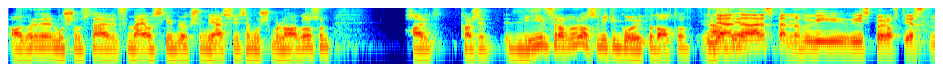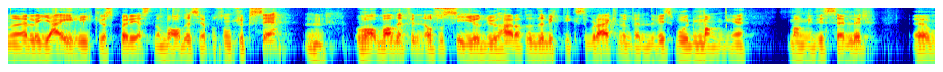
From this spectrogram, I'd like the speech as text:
avgjørende. Det morsomste er for meg å skrive bøker som jeg syns er morsomme å lage, og som har et, kanskje et liv framover, som ikke går ut på dato. Det, det der er spennende, for vi, vi spør ofte gjestene, eller Jeg liker å spørre gjestene hva de ser på som suksess. Og, hva, hva og så sier jo du her at det viktigste for deg er ikke nødvendigvis hvor mange, mange de selger. Eh,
